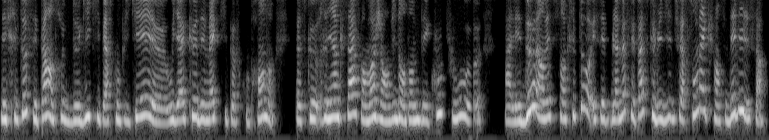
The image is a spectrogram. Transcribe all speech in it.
les cryptos c'est pas un truc de geek hyper compliqué euh, où il y a que des mecs qui peuvent comprendre. Parce que rien que ça enfin moi j'ai envie d'entendre des couples où euh, bah, les deux investissent en crypto et c'est la meuf fait pas ce que lui dit de faire son mec. Enfin c'est débile ça.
